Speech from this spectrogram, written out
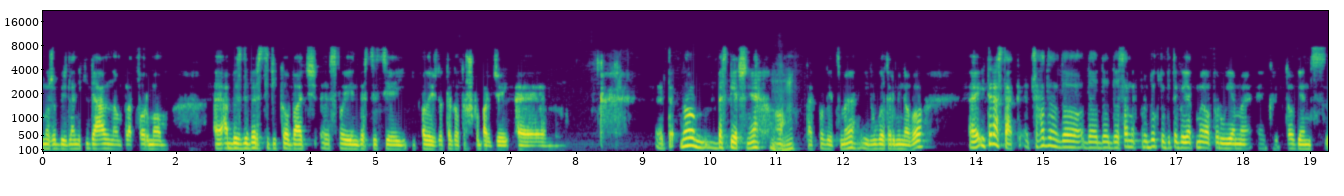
może być dla nich idealną platformą, e, aby zdywersyfikować e, swoje inwestycje i, podejść do tego troszkę bardziej e, no, bezpiecznie, mhm. o, tak powiedzmy, i długoterminowo. I teraz tak, przechodząc do, do, do, do samych produktów i tego, jak my oferujemy krypto, więc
